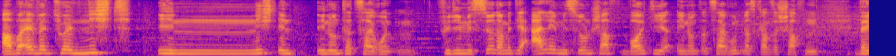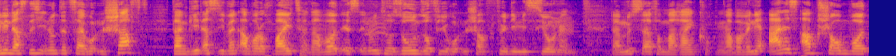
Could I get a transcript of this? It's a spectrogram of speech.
aber eventuell nicht in, nicht in, in unter zwei Runden. für die Mission, damit ihr alle Missionen schafft, wollt ihr in unter zwei Runden das Ganze schaffen. Wenn ihr das nicht in unter zwei Runden schafft, dann geht das Event aber noch weiter. Da wollt ihr es in unter so und so viel Runden schaffen für die Missionen. Da müsst ihr einfach mal reingucken. Aber wenn ihr alles abschauen wollt,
